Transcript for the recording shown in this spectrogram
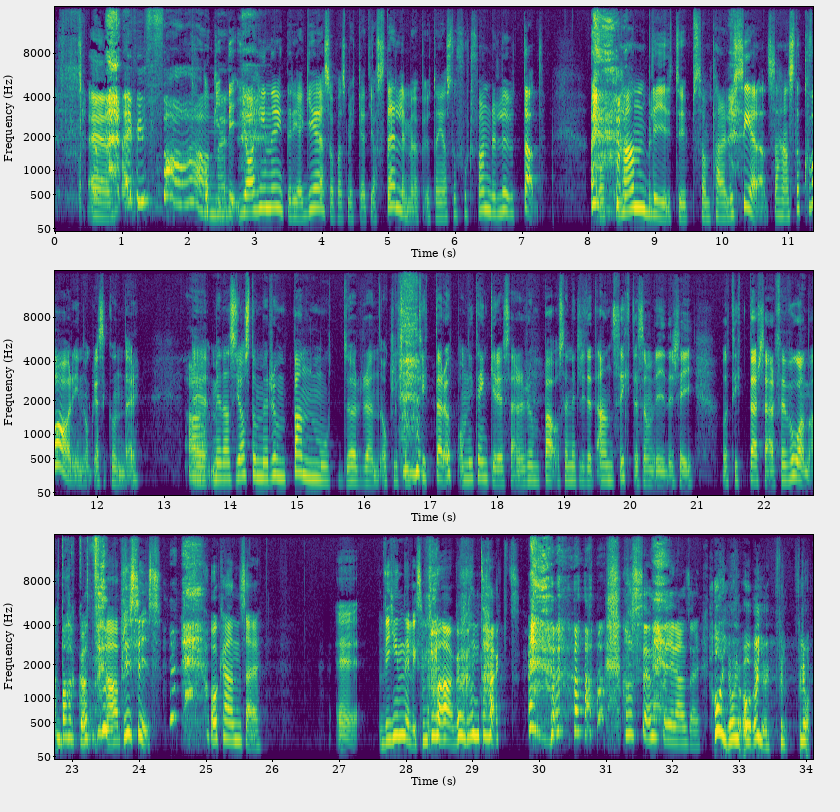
Eh, Nej, fy fan. och det, jag hinner inte reagera så pass mycket att jag ställer mig upp utan jag står fortfarande lutad. Och han blir typ som paralyserad så han står kvar i några sekunder. Eh, Medan jag står med rumpan mot dörren och liksom tittar upp. Om ni tänker er så här en rumpa och sen ett litet ansikte som vrider sig och tittar så här förvånat. Bakåt. Ja, precis. Och han så här, eh, vi hinner liksom få ögonkontakt. och sen säger han så här, Oj, oj, oj, oj, förlåt. förlåt.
